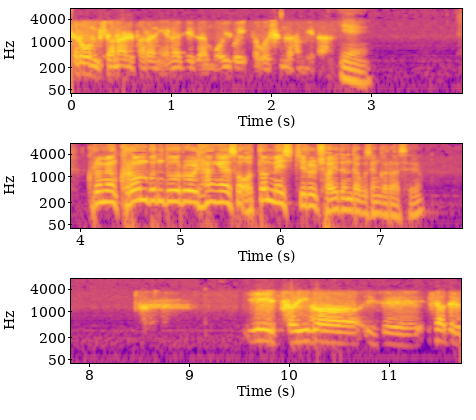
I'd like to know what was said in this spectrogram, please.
새로운 변화를 바라는 에너지가 모이고 있다고 생각합니다. 예. 그러면 그런 분들을 향해서 어떤 메시지를 줘야 된다고 생각하세요? 이 저희가 이제 해야 될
